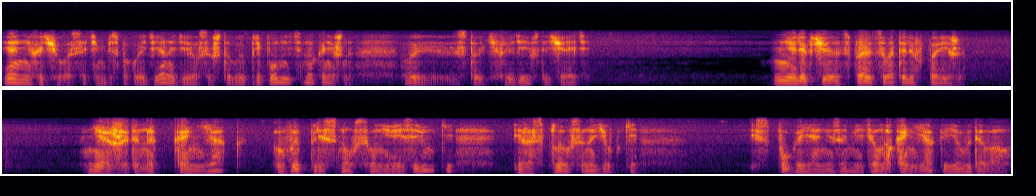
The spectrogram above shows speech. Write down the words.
Я не хочу вас этим беспокоить. Я надеялся, что вы припомните, но, конечно, вы стольких людей встречаете. Мне легче справиться в отеле в Париже. Неожиданно коньяк выплеснулся у нее из рюмки и расплылся на юбке. Испуга я не заметил, но коньяк ее выдавал.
